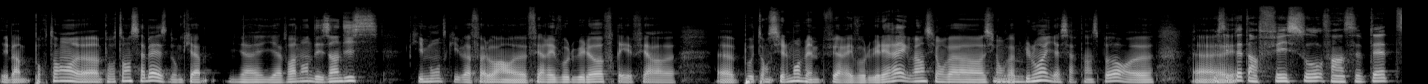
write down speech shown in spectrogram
et ben pourtant, euh, pourtant ça baisse. Donc il y a, y, a, y a vraiment des indices qui montrent qu'il va falloir euh, faire évoluer l'offre et faire euh, potentiellement même faire évoluer les règles. Hein, si on va si on va Mhm. plus loin, il y a certains sports. C'est peut-être un faisceau, enfin c'est peut-être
